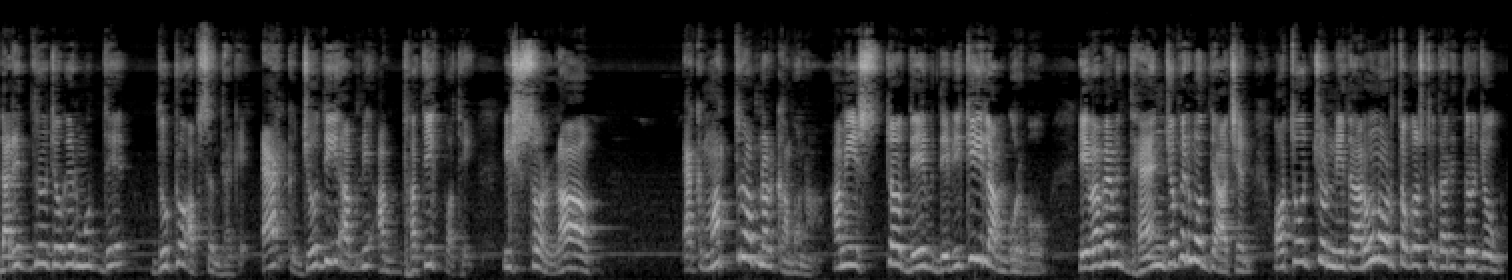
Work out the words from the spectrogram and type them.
দারিদ্র যোগের মধ্যে দুটো অপশন থাকে। এক, যদি আপনি আধ্যাত্মিক পথে ঈশ্বর লাভ, একমাত্র আপনার কামনা, আমি ইষ্ট দেব দেবীকেই লাভ করব, এভাবে আমি ধ্যান জপের মধ্যে আছেন, অথচ নিদারুণ অর্থকষ্ট দারিদ্র যোগ,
